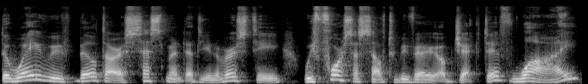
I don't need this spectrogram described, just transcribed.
The way we've built our assessment at the university, we force ourselves to be very objective. Why?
